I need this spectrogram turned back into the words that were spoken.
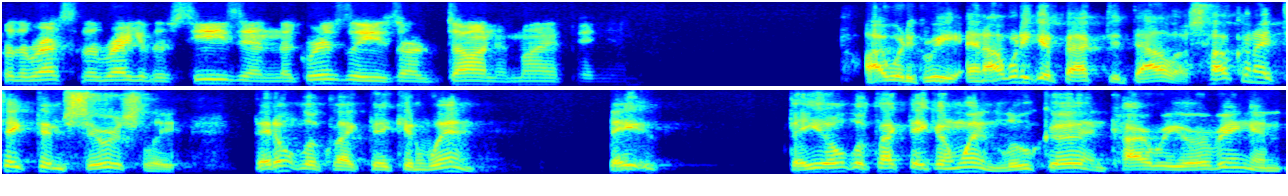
for the rest of the regular season. The Grizzlies are done, in my opinion. I would agree. And I want to get back to Dallas. How can I take them seriously? They don't look like they can win. They they don't look like they can win. Luka and Kyrie Irving, and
